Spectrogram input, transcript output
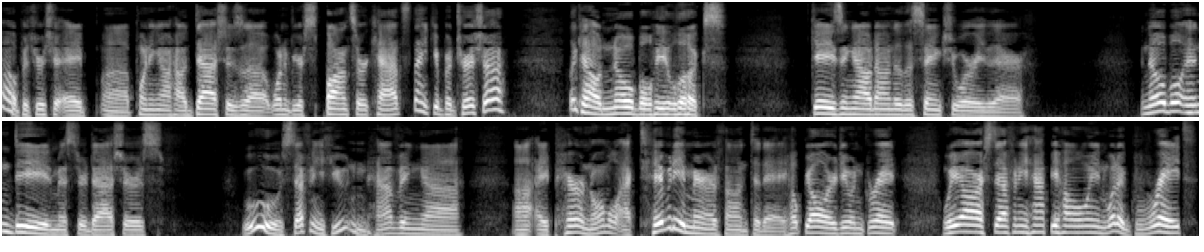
oh, Patricia A. Uh, pointing out how Dash is uh, one of your sponsor cats. Thank you, Patricia. Look how noble he looks, gazing out onto the sanctuary there. Noble indeed, Mr. Dashers. Ooh, Stephanie Houghton having uh, uh, a paranormal activity marathon today. Hope y'all are doing great. We are, Stephanie. Happy Halloween. What a great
